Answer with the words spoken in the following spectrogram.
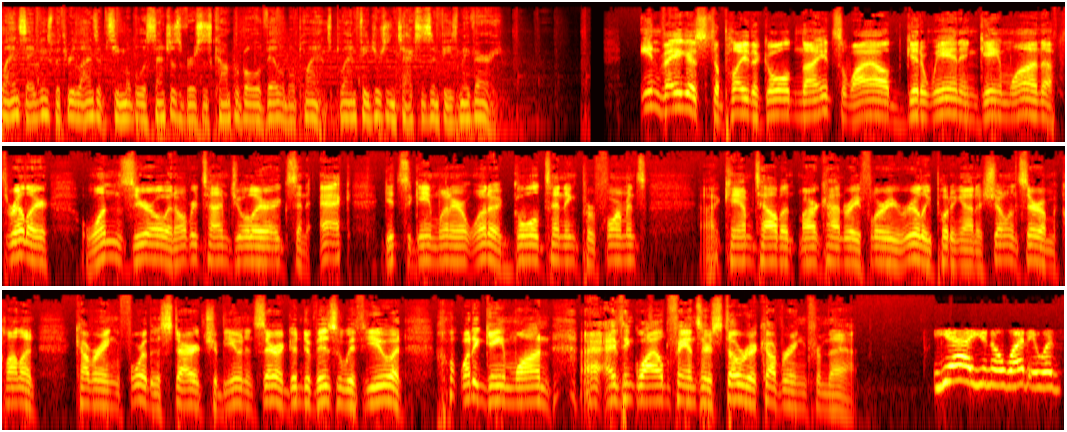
Plan savings with three lines of T Mobile Essentials versus comparable available plans. Plan features and taxes and fees may vary. In Vegas to play the Golden Knights, Wild get a win in game one, a thriller, 1 0 in overtime. Joel Eriksson Ek gets the game winner. What a goaltending performance. Uh, Cam Talbot, Marc Andre Fleury really putting on a show, and Sarah McLellan covering for the Star Tribune. And Sarah, good to visit with you. And what a game one. I, I think Wild fans are still recovering from that. Yeah, you know what? It was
